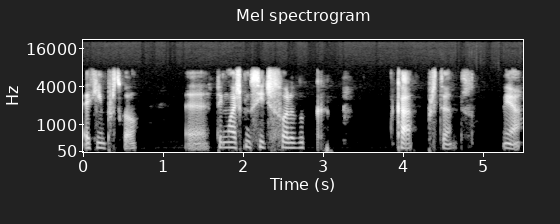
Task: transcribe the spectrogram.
aqui em Portugal. Uh, tenho mais conhecidos fora do que cá, portanto, yeah.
